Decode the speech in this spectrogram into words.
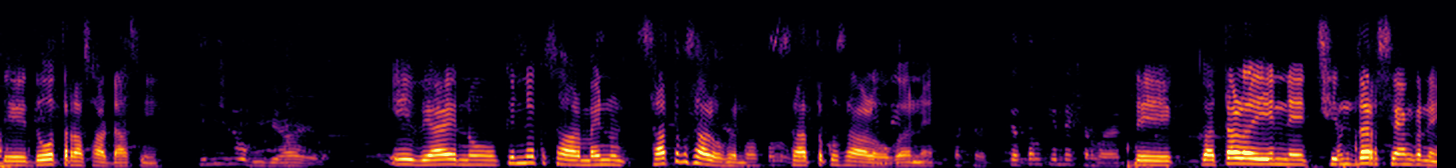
ਤੇ ਦੋ ਤਰ੍ਹਾਂ ਸਾਡਾ ਸੀ। ਕਿੰਨੀ ਹੋ ਗਈ ਵਿਆਹ ਹੈ ਇਹ ਵਿਆਹ ਨੂੰ ਕਿੰਨੇ ਕੁ ਸਾਲ ਮੈਨੂੰ 7 ਕੁ ਸਾਲ ਹੋ ਗਏ ਨੇ। 7 ਕੁ ਸਾਲ ਹੋ ਗਏ ਨੇ। ਅੱਛਾ ਕਤਲ ਕਿੰਨੇ ਕਰਵਾਇਆ? ਤੇ ਕਤਲ ਇਹਨੇ ਛਿੰਦਰ ਸਿੰਘ ਨੇ।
